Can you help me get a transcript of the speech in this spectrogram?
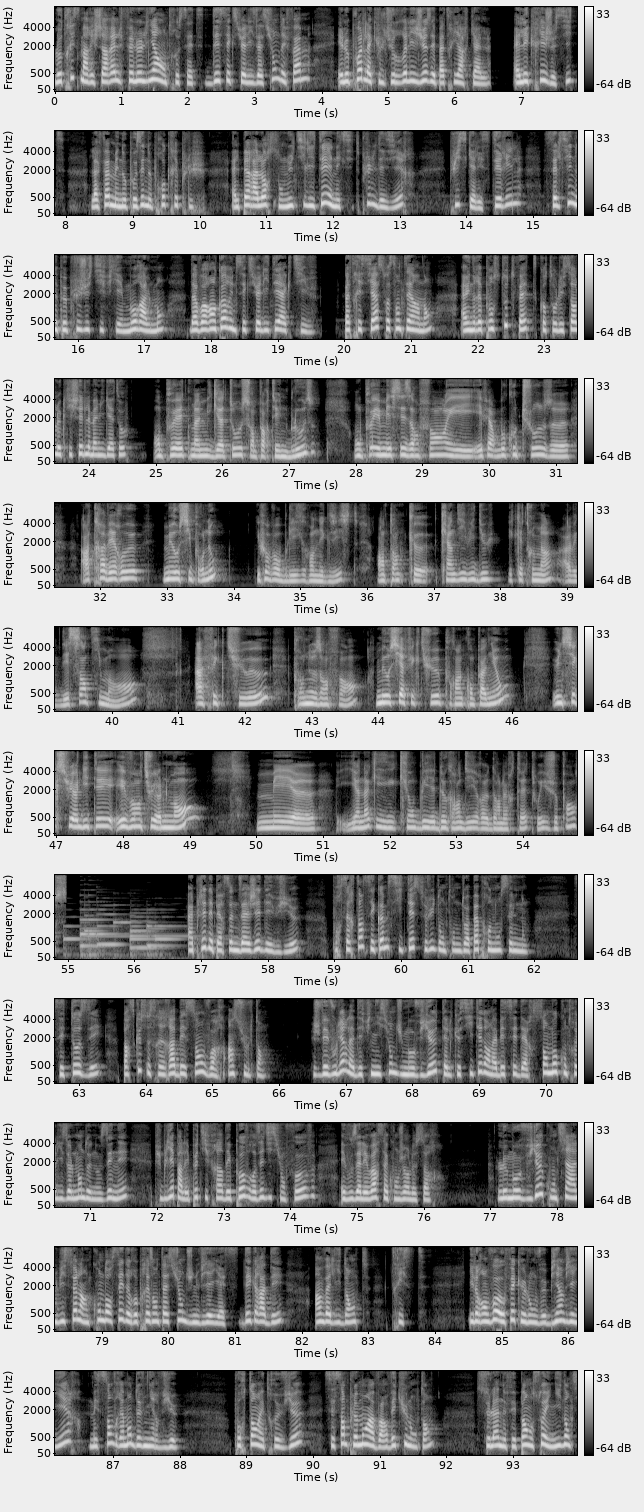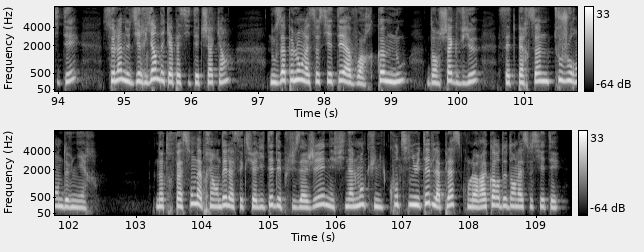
L'autrice Marie Charelle fait le lien entre cette désexualisation des femmes et le poids de la culture religieuse et patriarcale. Elle écrit, je cite, La femme ménopausée ne procrée plus. Elle perd alors son utilité et n'excite plus le désir. Puisqu'elle est stérile, celle-ci ne peut plus justifier moralement d'avoir encore une sexualité active. Patricia, 61 ans, a une réponse toute faite quand on lui sort le cliché de la mamie gâteau. On peut être mamie gâteau sans porter une blouse. On peut aimer ses enfants et, faire beaucoup de choses euh, à travers eux, mais aussi pour nous. Il faut pas oublier qu'on existe en tant qu'individu et qu'être humain avec des sentiments affectueux pour nos enfants, mais aussi affectueux pour un compagnon, une sexualité éventuellement, mais euh, il y en a qui, ont oublié de grandir dans leur tête, oui, je pense. Appeler des personnes âgées des vieux, pour certains, c'est comme citer celui dont on ne doit pas prononcer le nom. C'est oser parce que ce serait rabaissant, voire insultant. Je vais vous lire la définition du mot vieux tel que cité dans l'abécédaire sans mots contre l'isolement de nos aînés, publié par les petits frères des pauvres aux éditions Fauve, et vous allez voir ça conjure le sort. Le mot vieux contient à lui seul un condensé des représentations d'une vieillesse dégradée, invalidante, triste. Il renvoie au fait que l'on veut bien vieillir, mais sans vraiment devenir vieux. Pourtant, être vieux, c'est simplement avoir vécu longtemps. Cela ne fait pas en soi une identité, cela ne dit rien des capacités de chacun. Nous appelons la société à voir comme nous, dans chaque vieux, cette personne toujours en devenir. Notre façon d'appréhender la sexualité des plus âgés n'est finalement qu'une continuité de la place qu'on leur accorde dans la société.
